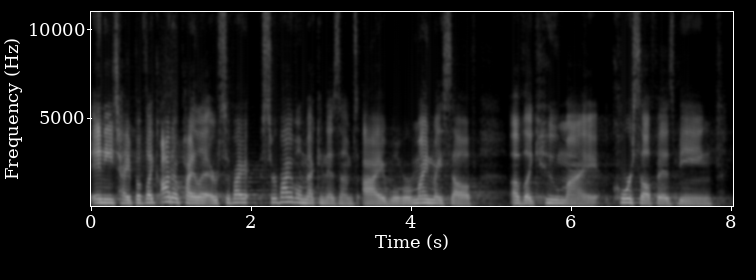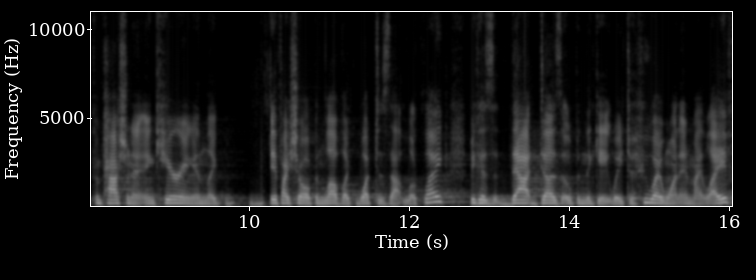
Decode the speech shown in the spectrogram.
any type of like autopilot or survi- survival mechanisms, I will remind myself of like who my core self is being compassionate and caring and like if I show up in love like what does that look like? Because that does open the gateway to who I want in my life.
